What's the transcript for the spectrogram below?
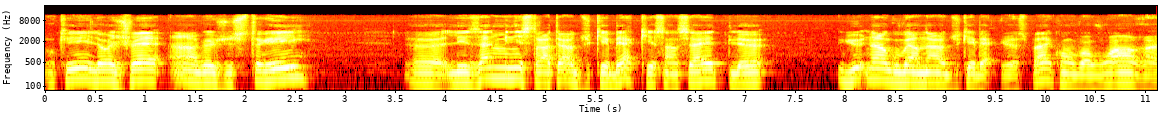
OK, là, je vais enregistrer euh, les administrateurs du Québec, qui est censé être le lieutenant-gouverneur du Québec. J'espère qu'on va voir, euh,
